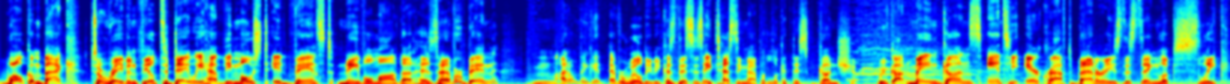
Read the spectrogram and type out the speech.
Welcome back to Ravenfield. Today we have the most advanced naval mod that has ever been. Mm, I don't think it ever will be because this is a testing map, but look at this gunship. We've got main guns, anti-aircraft batteries. This thing looks sleek.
